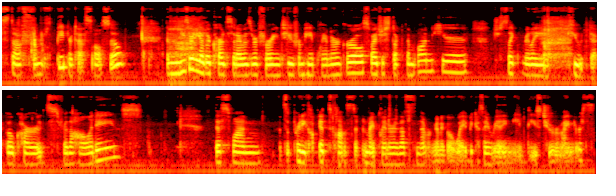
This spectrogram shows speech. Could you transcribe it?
stuff from Paper Tess also. And these are the other cards that I was referring to from Hey Planner Girl, so I just stuck them on here. Just like really cute deco cards for the holidays. This one, it's a pretty, it's constant in my planner. And that's never going to go away because I really need these two reminders.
